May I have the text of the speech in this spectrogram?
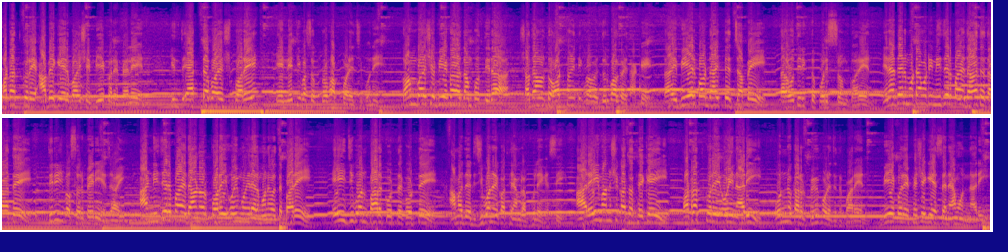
হঠাৎ করে আবেগের বয়সে বিয়ে করে ফেলেন। কিন্তু একটা বয়স পরে এই নেতিবাচক প্রভাব পড়ে জীবনে। কম বয়সে বিয়ে করা দম্পতিরা সাধারণত অর্থনৈতিকভাবে দুর্বল হয়ে থাকে। তাই বিয়ের পর দায়িত্বের চাপে তারা অতিরিক্ত পরিশ্রম করেন। এনাদের মোটামুটি নিজের পায়ে দাঁড়াতে দাঁড়াতে তিরিশ বছর পেরিয়ে যায়। আর নিজের পায়ে দাঁড়ানোর পরেই ওই মহিলার মনে হতে পারে, এই জীবন পার করতে করতে আমাদের জীবনের কথাই আমরা ভুলে গেছি। আর এই মানসিকতা থেকেই হঠাৎ করে ওই নারী অন্য কারোর প্রেমে পড়ে যেতে পারেন। বিয়ে করে ফেসে গিয়েছেন এমন নারী।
